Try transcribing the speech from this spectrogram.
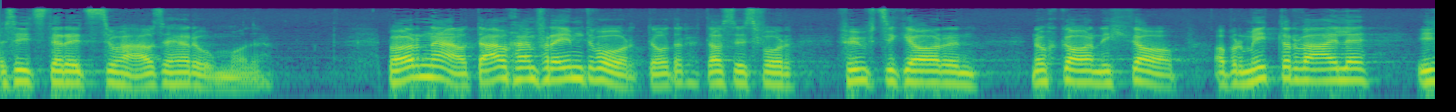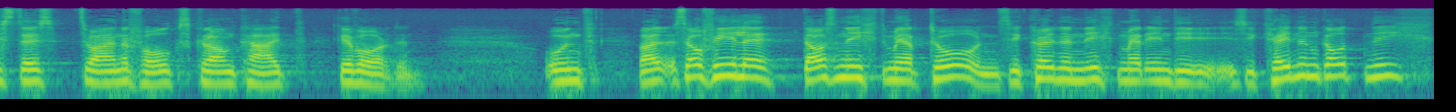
sitzt er jetzt zu Hause herum, oder? Burnout, auch ein Fremdwort, oder? Das es vor 50 Jahren noch gar nicht gab. Aber mittlerweile ist es zu einer Volkskrankheit geworden. Und weil so viele das nicht mehr tun, sie können nicht mehr in die, sie kennen Gott nicht,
